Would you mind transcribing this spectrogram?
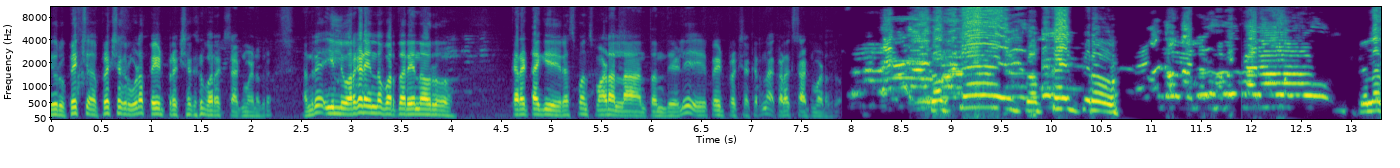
ಇವರು ಪ್ರೇಕ್ಷ ಪ್ರೇಕ್ಷಕರು ಕೂಡ ಪೇಯ್ಡ್ ಪ್ರೇಕ್ಷಕರು ಬರೋಕ್ಕೆ ಸ್ಟಾರ್ಟ್ ಮಾಡಿದ್ರು. ಅಂದರೆ ಇಲ್ಲಿ ಹೊರಗಡೆಯಿಂದ ಬರ್ತಾರೆ ಏನಾದ್ರು ಅವರು ಕರೆಕ್ಟಾಗಿ ರೆಸ್ಪಾನ್ಸ್ ಮಾಡಲ್ಲ ಅಂತಂದೇಳಿ ಪೇಯ್ಡ್ ಪ್ರೇಕ್ಷಕರನ್ನ ಕಳಕ್ಕೆ ಸ್ಟಾರ್ಟ್ ಮಾಡಿದ್ರು. De la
